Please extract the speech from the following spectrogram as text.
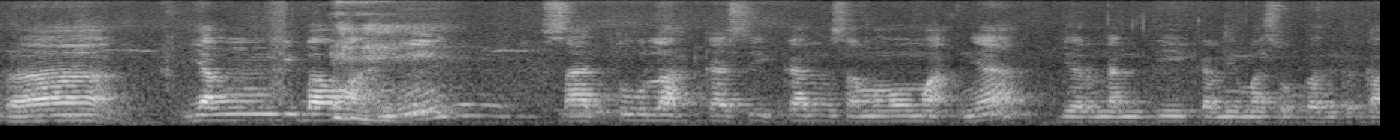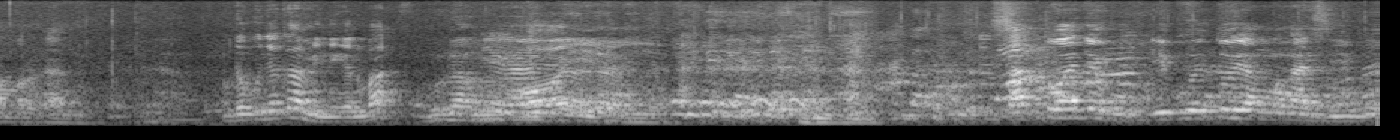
Nah, yang di bawah ini satulah kasihkan sama omaknya biar nanti kami masukkan ke kamar kami. Udah punya kami nih kan, Pak? Udah, Oh iya iya. Satu aja, Bu. Ibu itu yang mengasih Ibu.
